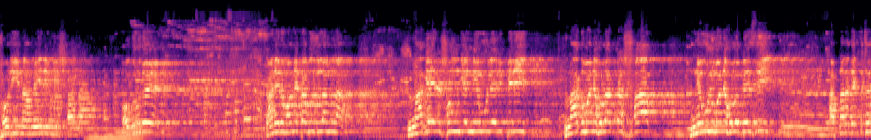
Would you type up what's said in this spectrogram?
হরি নামের নিশানা। ও গুরুদেব, গানের মানেটা বুঝলাম না। নাগের সঙ্গে নেউলের পিরিত, নাগ মানে হলো একটা সাপ, নেউল মানে হলো বেজি। আপনারা দেখতেছেন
